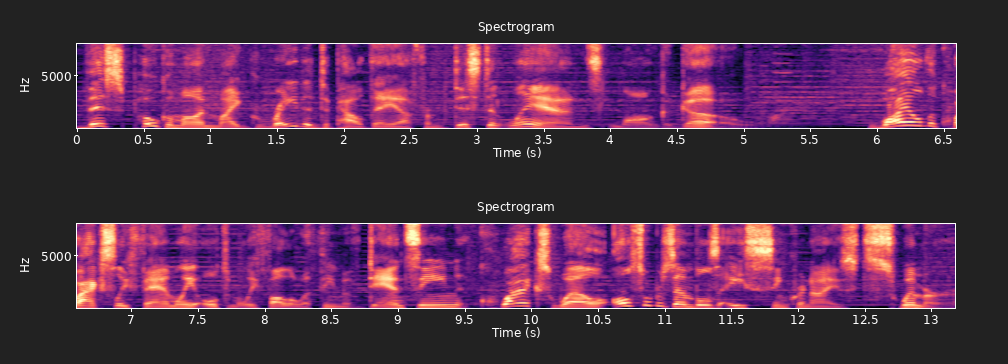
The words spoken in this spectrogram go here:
this Pokemon migrated to Paldea from distant lands long ago. While the Quaxly family ultimately follow a theme of dancing, Quaxwell also resembles a synchronized swimmer,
